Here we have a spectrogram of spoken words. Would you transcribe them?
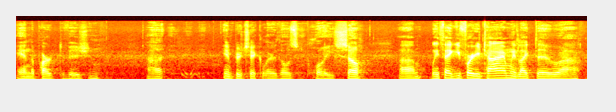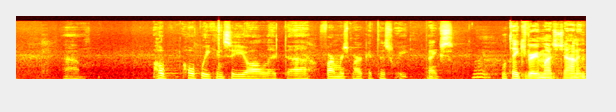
and the Park Division, uh, in particular, those employees. So um, we thank you for your time. We'd like to uh, um, hope, hope we can see you all at uh, Farmers Market this week. Thanks. Well, thank you very much, John. And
